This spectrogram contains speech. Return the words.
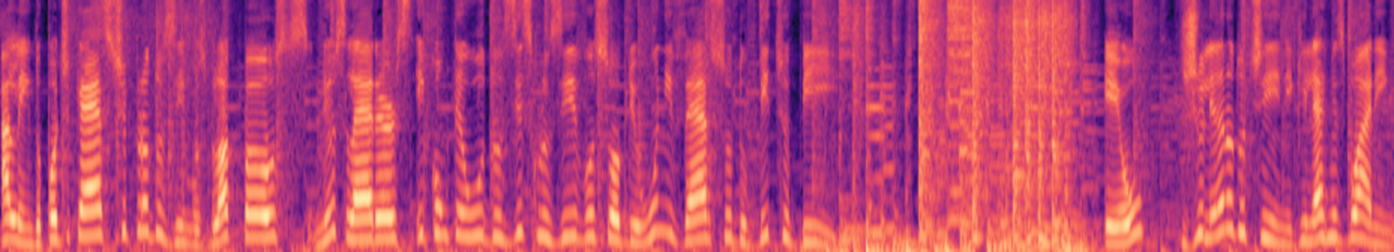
Além do podcast, produzimos blog posts, newsletters e conteúdos exclusivos sobre o universo do B2B. Eu, Juliano Dutini, Guilherme Boarim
